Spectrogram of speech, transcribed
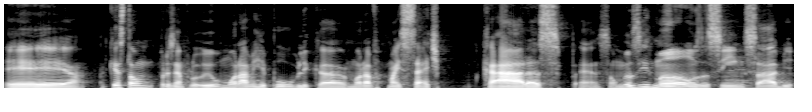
É, a questão, por exemplo, eu morava em República, morava com mais sete caras, é, são meus irmãos, assim, é. sabe?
